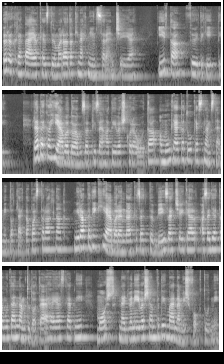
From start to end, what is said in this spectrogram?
Örökre pályakezdő marad, akinek nincs szerencséje. Írta Földi Gitti. Rebeka hiába dolgozott 16 éves kora óta, a munkáltatók ezt nem számították tapasztalatnak, mire pedig hiába rendelkezett több végzettséggel, az egyetem után nem tudott elhelyezkedni, most, 40 évesen pedig már nem is fog tudni.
